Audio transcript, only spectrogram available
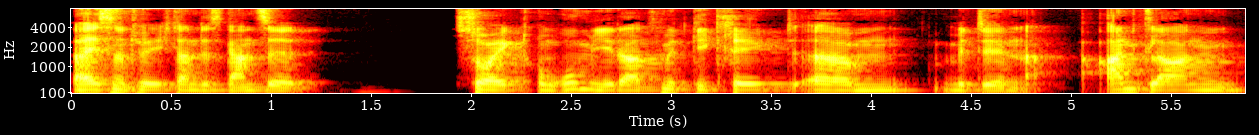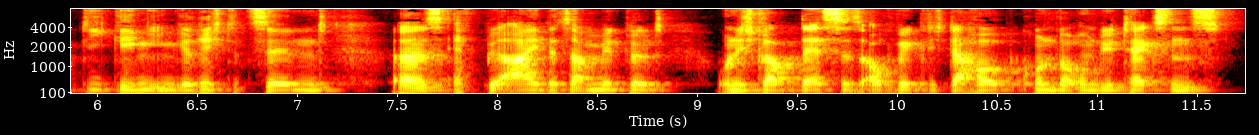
Da ist natürlich dann das ganze Zeug drumherum, jeder hat mitgekriegt, ähm, mit den Anklagen, die gegen ihn gerichtet sind, äh, das FBI, das ermittelt. Und ich glaube, das ist auch wirklich der Hauptgrund, warum die Texans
